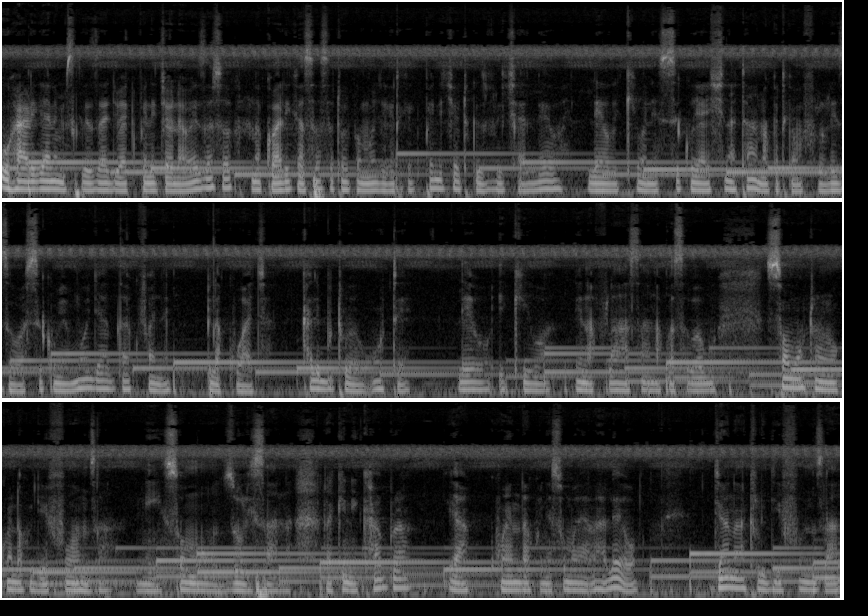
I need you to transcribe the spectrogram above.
Uhali gani msikilizaji wa kipindi cha Unaweza So na kualika sasa tuwe pamoja katika kipindi chetu kizuri cha leo. Leo ikiwa ni siku ya 25 katika mfululizo wa siku mia moja za kufanya bila kuacha. Karibu tuwe wote leo, ikiwa nina furaha sana kwa sababu somo tunalokwenda kujifunza ni somo zuri sana, lakini kabla ya kwenda kwenye somo la leo, jana tulijifunza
